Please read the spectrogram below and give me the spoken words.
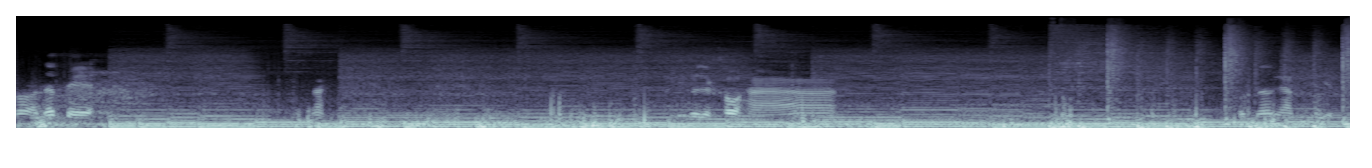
ก็แล้วแต่นะนี่ก็จะเข้าหาสำนักงานเขีย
